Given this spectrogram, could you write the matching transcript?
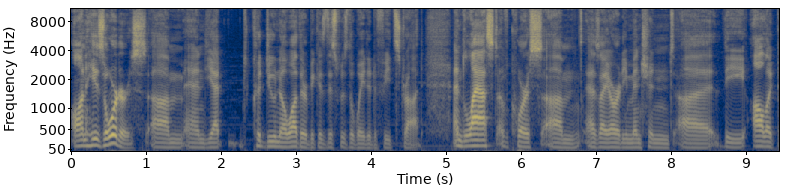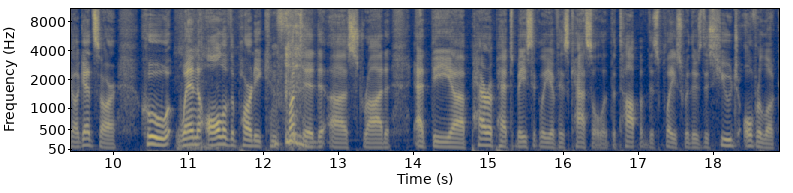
on his orders, um, and yet could do no other because this was the way to defeat Strahd. And last, of course, um, as I already mentioned, uh, the Alec Gagedzar, who, when all of the party confronted uh, Strahd at the uh, parapet, basically, of his castle, at the top of this place where there's this huge overlook,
